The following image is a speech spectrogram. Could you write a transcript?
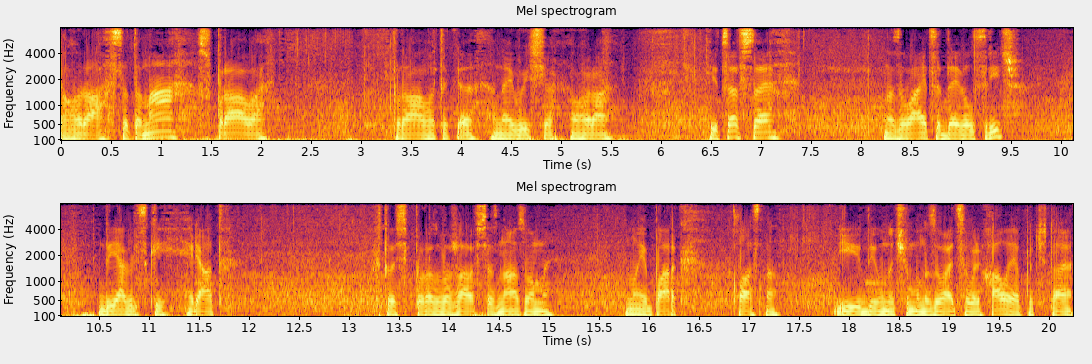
гора Сатана справа, право така найвища гора. І це все називається Devil's Ridge, диявольський ряд. Хтось порозважався з назвами. Ну і парк класно. І дивно, чому називається Вальхала, я почитаю.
